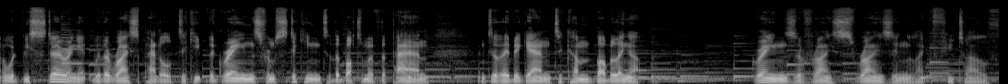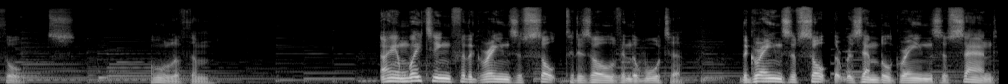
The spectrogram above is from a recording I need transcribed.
I would be stirring it with a rice paddle to keep the grains from sticking to the bottom of the pan until they began to come bubbling up. Grains of rice rising like futile thoughts all of them. I am waiting for the grains of salt to dissolve in the water. The grains of salt that resemble grains of sand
